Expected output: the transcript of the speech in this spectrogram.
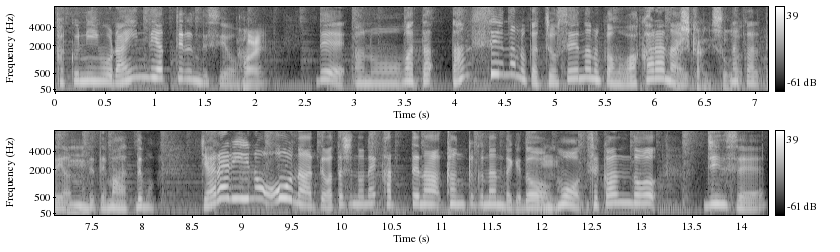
確認を LINE でやってるんですよ。はいであのー、まあ、だ男性なのか女性なのかもわからない中でやってて、まあでもギャラリーのオーナーって私のね勝手な感覚なんだけど、うん。もうセカンド人生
